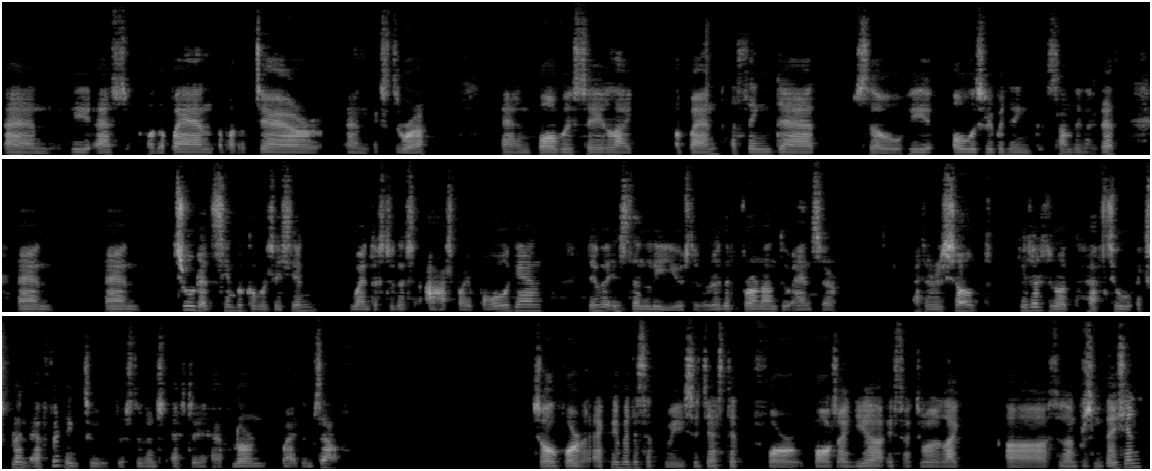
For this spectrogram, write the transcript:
and he asks about a pen, about a chair, and etc. And Paul will say like a pen, I think that so he always repeating something like that. And and through that simple conversation when the students asked by Paul again they will instantly use the relative pronoun to answer. As a result teachers do not have to explain everything to the students as they have learned by themselves. So for the activities that we suggested for Paul's idea is actually like a student presentation.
